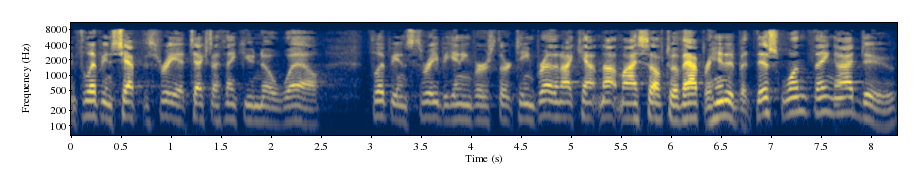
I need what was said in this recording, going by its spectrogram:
In Philippians chapter 3, a text I think you know well, Philippians 3, beginning verse 13, Brethren, I count not myself to have apprehended, but this one thing I do,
